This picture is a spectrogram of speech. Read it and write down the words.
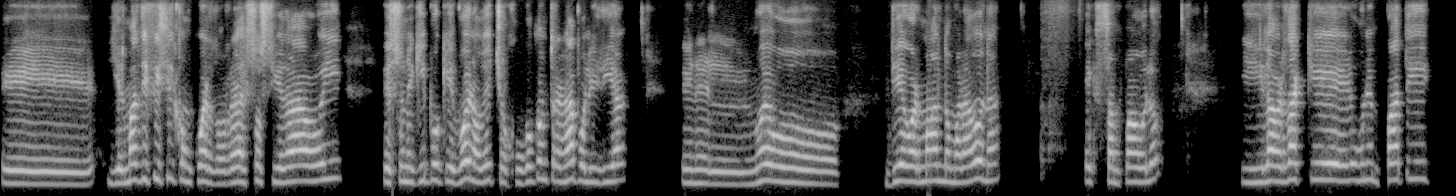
Eh, y el más difícil, concuerdo, Real Sociedad hoy es un equipo que, bueno, de hecho jugó contra Napoli día en el nuevo Diego Armando Maradona, ex San Paulo, y la verdad es que un empate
